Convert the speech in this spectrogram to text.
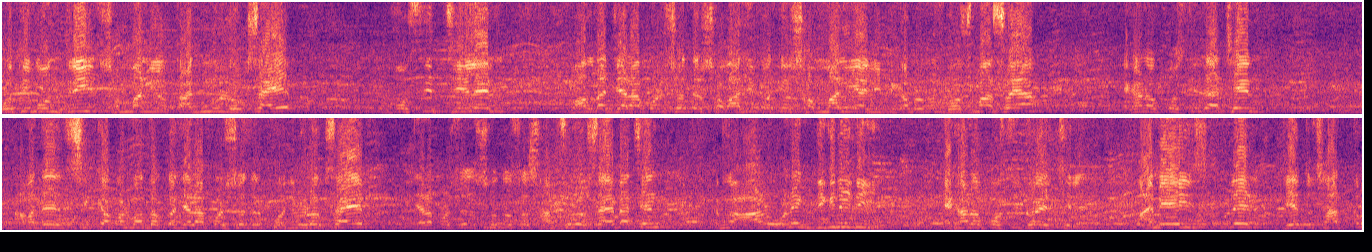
প্রতিমন্ত্রী সম্মানীয় তাজমুল হক সাহেব। উপস্থিত ছিলেন মালদা জেলা পরিষদের সভাধিপতি সম্মানীয় লিপিকা বর্মন ঘোষ মহাশয়া। এখানে উপস্থিত আছেন আমাদের শিক্ষা কর্মাধ্যক্ষ, জেলা পরিষদের ফজলুল হক সাহেব, জেলা পরিষদের সদস্য শামসুল হক সাহেব আছেন এবং আরও অনেক ডিগনিটি এখানে উপস্থিত হয়েছিলেন। আমি এই স্কুলের যেহেতু ছাত্র,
